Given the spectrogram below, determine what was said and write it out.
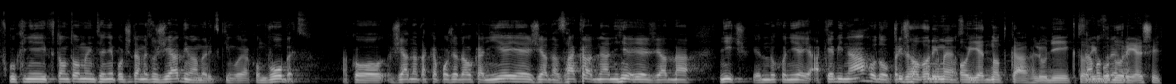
V kuchyni v tomto momente nepočítame so žiadnym americkým vojakom. Vôbec. Ako žiadna taká požiadavka nie je, žiadna základná nie je, žiadna nič. Jednoducho nie je. A keby náhodou prišlo... Čiže hovoríme o jednotkách ľudí, ktorí samozrejme. budú riešiť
